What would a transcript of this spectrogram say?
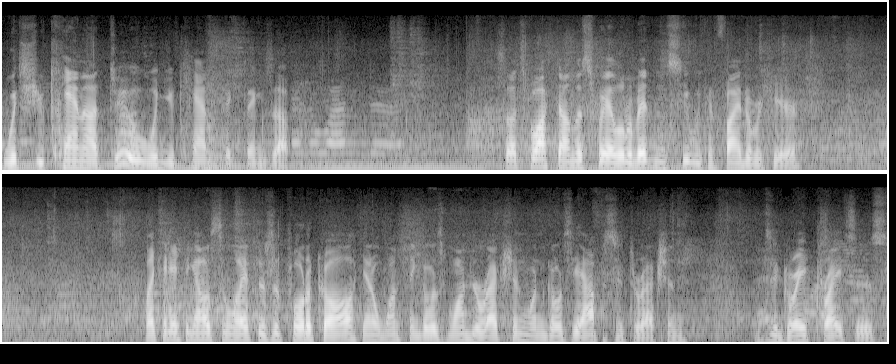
which you cannot do when you can't pick things up. So let's walk down this way a little bit and see what we can find over here. Like anything else in life, there's a protocol. You know, one thing goes one direction, one goes the opposite direction. These are great prices.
